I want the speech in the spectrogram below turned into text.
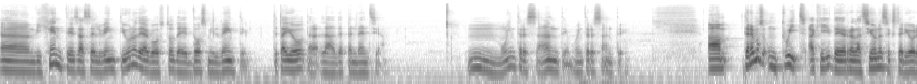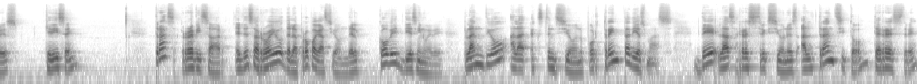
ah, vigentes hasta el 21 de agosto de 2020, detalló la dependencia. Mm, muy interesante, muy interesante. tenemos un tweet aquí de Relaciones Exteriores que dice, tras revisar el desarrollo de la propagación del COVID-19, planteó a la extensión por 30 días más de las restricciones al tránsito terrestre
